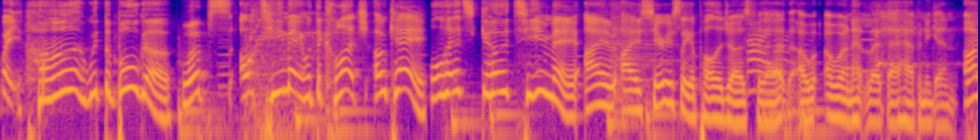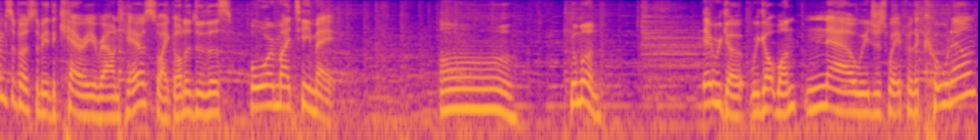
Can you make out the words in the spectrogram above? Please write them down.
Wait, huh? With the Bulga. Whoops. Oh, teammate with the clutch. Okay, let's go teammate. I I seriously apologize for that. I, I won't let that happen again. I'm supposed to be the carry around here, so I got to do this for my teammate. Oh, come on. There we go. We got one. Now we just wait for the cooldown.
